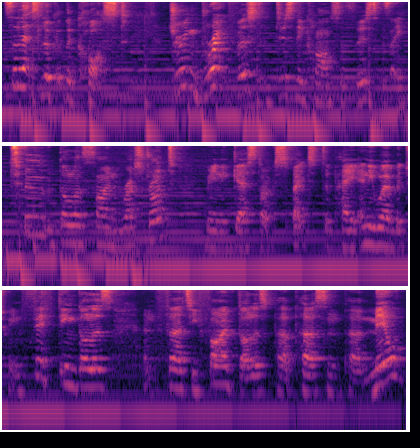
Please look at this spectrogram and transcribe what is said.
So let's look at the cost. During breakfast, Disney classes this as a $2 sign restaurant, meaning guests are expected to pay anywhere between $15 and $35 per person per meal.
